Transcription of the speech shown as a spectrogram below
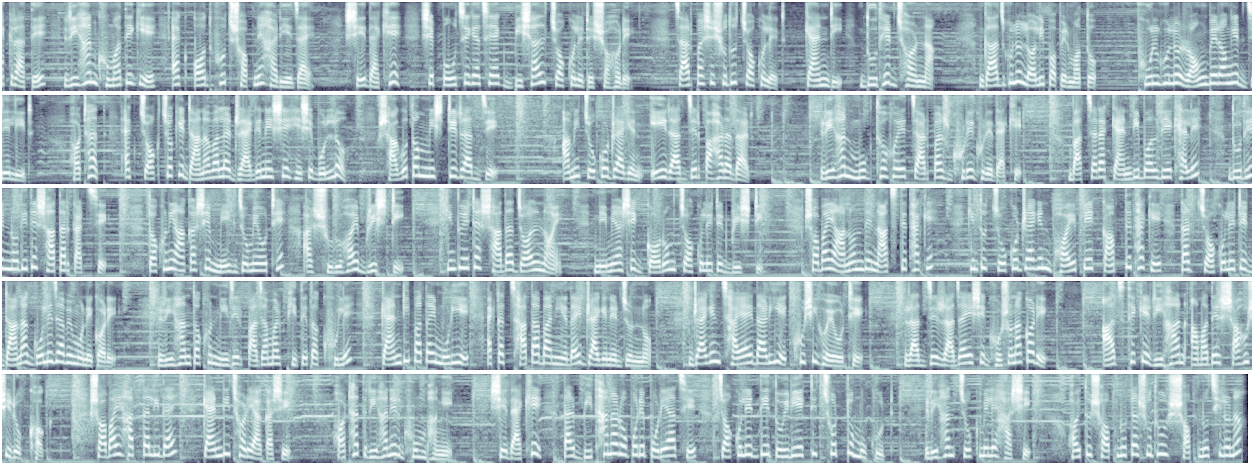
এক রাতে রিহান ঘুমাতে গিয়ে এক অদ্ভুত স্বপ্নে হারিয়ে যায়। সে দেখে সে পৌঁছে গেছে এক বিশাল চকোলেটের শহরে। চারপাশে শুধু চকোলেট, ক্যান্ডি, দুধের ঝর্ণা, গাছগুলো ললিপপের মতো, ফুলগুলো রং বেরঙের জেলির। হঠাৎ এক চকচকে ডানাওয়ালা ড্র্যাগন এসে হেসে বলল, স্বাগতম মিষ্টির রাজ্যে। আমি চোকো ড্র্যাগন এই রাজ্যের পাহারাদার। রিহান মুগ্ধ হয়ে চারপাশ ঘুরে ঘুরে দেখে। বাচ্চারা ক্যান্ডি বল দিয়ে খেলে, দুধের নদীতে সাঁতার কাটছে। তখনই আকাশে মেঘ জমে ওঠে আর শুরু হয় বৃষ্টি। কিন্তু এটা সাদা জল নয়, নেমে আসে গরম চকোলেটের বৃষ্টি। সবাই আনন্দে নাচতে থাকে, কিন্তু চোকো ড্র্যাগন ভয়ে পেয়ে কাঁপতে থাকে, তার চকোলেটের ডানা গলে যাবে মনে করে। রিহান তখন নিজের পাজামার ফিতেটা খুলে ক্যান্ডি পাতায় মুড়িয়ে একটা ছাতা বানিয়ে দেয় ড্র্যাগনের জন্য। ড্র্যাগন ছায়ায় দাঁড়িয়ে খুশি হয়ে ওঠে। রাজ্যের রাজা এসে ঘোষণা করে, আজ থেকে রিহান আমাদের সাহসী রক্ষক। সবাই হাততালি দেয়, ক্যান্ডি ছড়ে আকাশে। হঠাৎ রিহানের ঘুম ভাঙে। সে দেখে তার বিছানার ওপরে পড়ে আছে চকোলেট দিয়ে তৈরি একটি ছোট্ট মুকুট। রিহান চোখ মেলে হাসে। হয়তো স্বপ্নটা শুধু স্বপ্ন ছিল না?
